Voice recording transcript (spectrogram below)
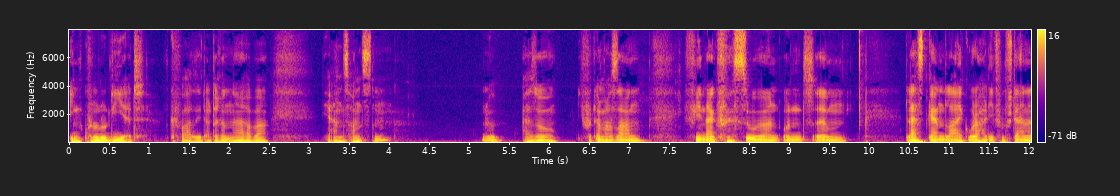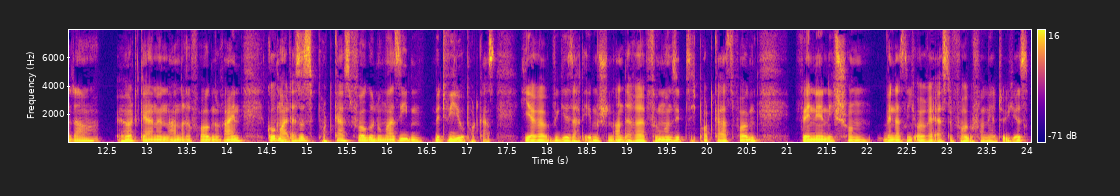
inkludiert quasi da drin, ne? aber ja, ansonsten, nö. Also, ich würde einfach sagen, vielen Dank fürs Zuhören und ähm, lasst gerne ein Like oder halt die 5 Sterne da. Hört gerne in andere Folgen rein. Guck mal, das ist Podcast-Folge Nummer 7 mit Videopodcast. Hier, wie gesagt, eben schon andere 75 Podcast-Folgen. Wenn ihr nicht schon, wenn das nicht eure erste Folge von mir natürlich ist.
